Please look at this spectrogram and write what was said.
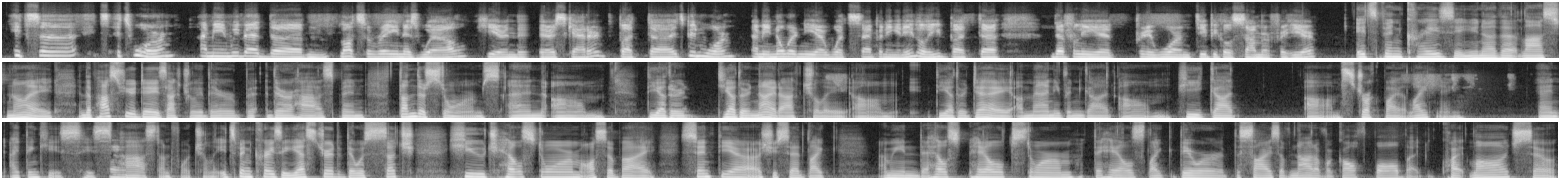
It's uh, it's it's warm. I mean, we've had um, lots of rain as well here and there scattered, but uh, it's been warm. I mean, nowhere near what's happening in Italy, but uh, definitely a pretty warm, typical summer for here. It's been crazy, you know. That last night, in the past few days, actually, there there has been thunderstorms, and um, the other the other night, actually, um, the other day, a man even got um, he got um, struck by a lightning and I think he's he's yeah. passed. Unfortunately, it's been crazy. Yesterday there was such huge hailstorm. Also by Cynthia, she said like, I mean the hail hailstorm, the hails like they were the size of not of a golf ball, but quite large. So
